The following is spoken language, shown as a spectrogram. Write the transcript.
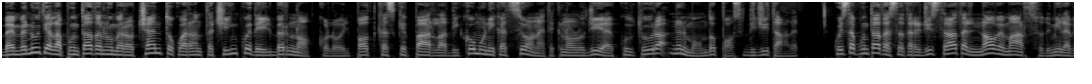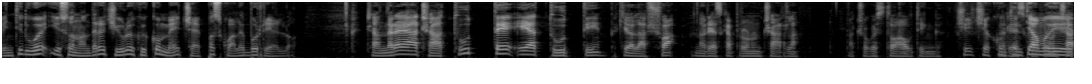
Benvenuti alla puntata numero 145 di Il Bernoccolo, il podcast che parla di comunicazione, tecnologia e cultura nel mondo post-digitale. Questa puntata è stata registrata il 9 marzo 2022, io sono Andrea Ciulo e qui con me c'è Pasquale Borriello. Ciao Andrea, ciao a tutte e a tutti, perché io la schwa non riesco a pronunciarla. Faccio questo outing. Ci, ci accontentiamo di... Ah,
